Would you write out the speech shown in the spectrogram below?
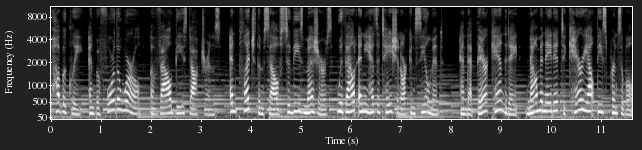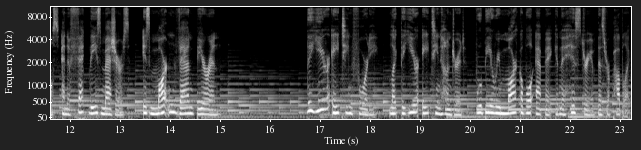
publicly, and before the world avowed these doctrines and pledged themselves to these measures without any hesitation or concealment, and that their candidate nominated to carry out these principles and effect these measures is Martin Van Buren. The year 1840, like the year 1800, will be a remarkable epoch in the history of this republic.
